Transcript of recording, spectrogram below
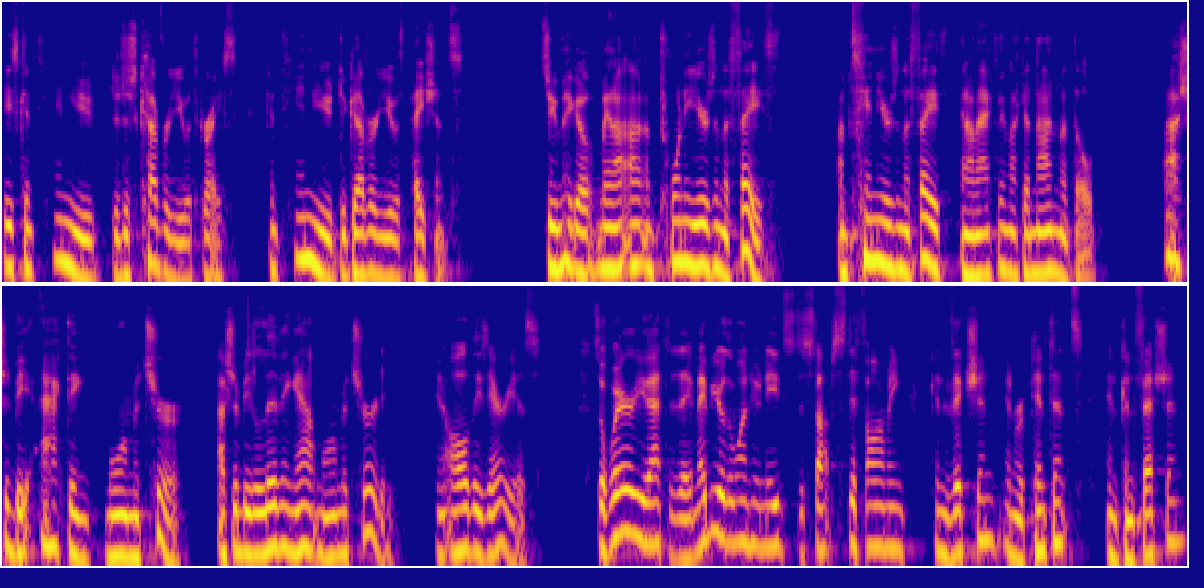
He's continued to just cover you with grace, continued to cover you with patience. So you may go, man, I, am 20 years in the faith. I'm 10 years in the faith, and I'm acting like a nine month old. I should be acting more mature. I should be living out more maturity in all these areas. So, where are you at today? Maybe you're the one who needs to stop stiff arming conviction and repentance and confession.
